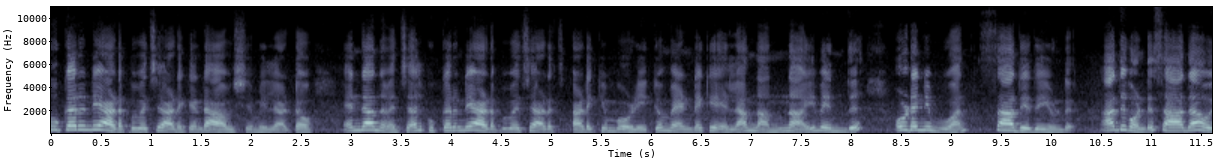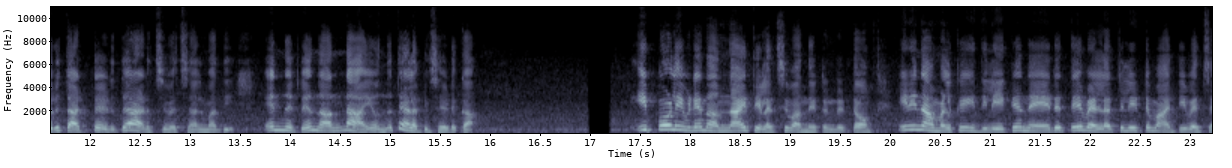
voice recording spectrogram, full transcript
കുക്കറിന്റെ അടപ്പ് വെച്ച് അടയ്ക്കേണ്ട ആവശ്യമില്ല കേട്ടോ. എന്താന്ന് വെച്ചാൽ കുക്കറിന്റെ അടപ്പ് വെച്ച് അട അടയ്ക്കുമ്പോഴേക്കും വെണ്ടയ്ക്കയെല്ലാം നന്നായി വെന്ത് ഉടഞ്ഞു പോവാൻ സാധ്യതയുണ്ട്. അതുകൊണ്ട് സാധാ ഒരു തട്ടെടുത്ത് അടച്ചു വെച്ചാൽ മതി. എന്നിട്ട് നന്നായി ഒന്ന് തിളപ്പിച്ചെടുക്കാം. ഇപ്പോൾ ഇവിടെ നന്നായി തിളച്ച് വന്നിട്ടുണ്ട് കേട്ടോ ഇനി നമ്മൾക്ക് ഇതിലേക്ക് നേരത്തെ വെള്ളത്തിലിട്ട് മാറ്റി വെച്ച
